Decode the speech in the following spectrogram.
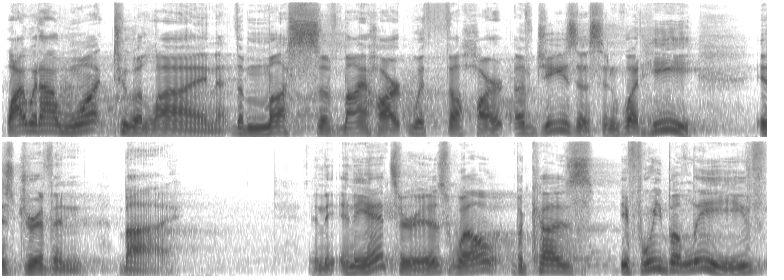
Why would I want to align the musts of my heart with the heart of Jesus and what he is driven by? And the, and the answer is well, because if we believe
